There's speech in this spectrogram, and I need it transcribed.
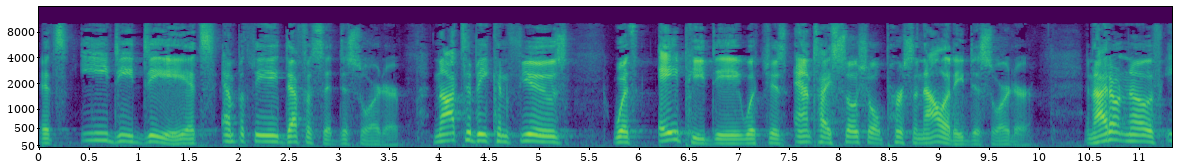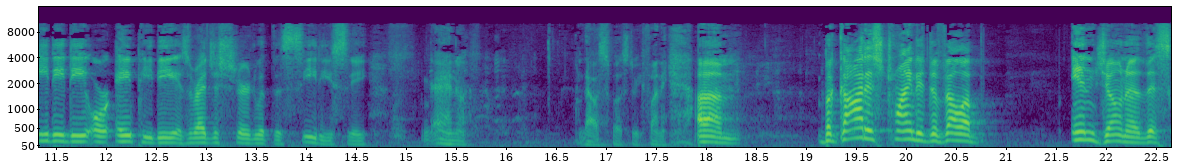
It's EDD, it's empathy deficit disorder. Not to be confused with APD, which is antisocial personality disorder. And I don't know if EDD or APD is registered with the CDC. Anyway, that was supposed to be funny. Um, but God is trying to develop in Jonah this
